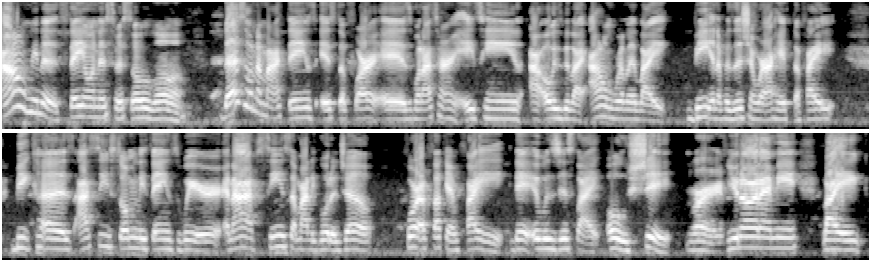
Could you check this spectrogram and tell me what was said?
I don't mean to stay on this for so long, that's one of my things. Is the far as when I turn eighteen, I always be like, I don't really like be in a position where I have to fight because I see so many things where, and I've seen somebody go to jail for a fucking fight that it was just like, oh shit. Right. You know what I mean? Like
